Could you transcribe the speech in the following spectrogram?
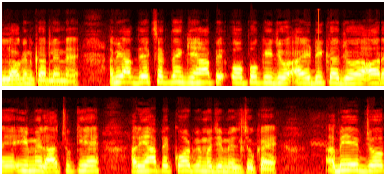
लॉगिन कर लेना है। अभी आप देख सकते हैं कि यहाँ पे ओप्पो की जो आईडी का जो आ रहा है ईमेल आ चुकी है, और यहाँ पे कोड भी मुझे मिल चुका है। अभी जो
